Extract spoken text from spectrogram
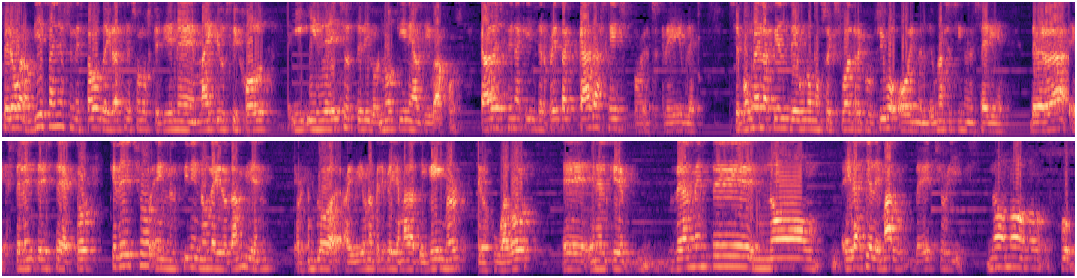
Pero bueno, 10 años en estado de gracia son los que tiene Michael C. Hall y, de hecho te digo, no tiene altibajos. Cada escena que interpreta, cada gesto es creíble. Se ponga en la piel de un homosexual reclusivo o en el de un asesino en serie. De verdad, excelente este actor, que de hecho en el cine no le ha ido tan bien. Por ejemplo, había una película llamada The Gamer, El jugador, eh, en el que realmente no... Él hacía de malo, de hecho, y, no, no, no,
